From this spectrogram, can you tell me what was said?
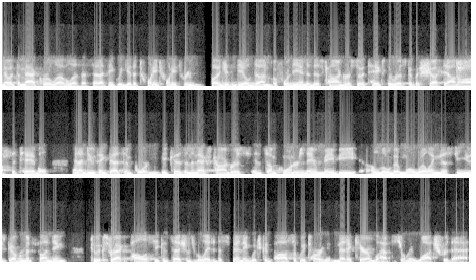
know, at the macro level, as I said, I think we get a 2023 budget deal done before the end of this Congress, so it takes the risk of a shutdown off the table. And I do think that's important because in the next Congress, in some corners, there may be a little bit more willingness to use government funding to extract policy concessions related to spending, which could possibly target Medicare. And we'll have to certainly watch for that.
